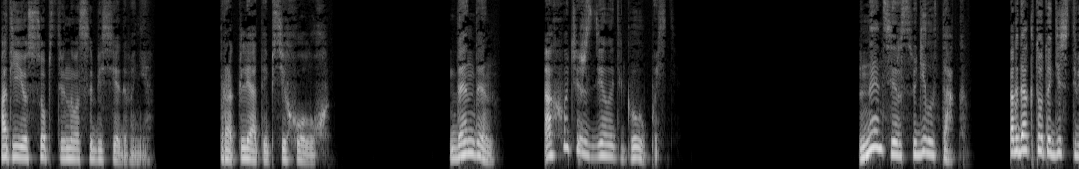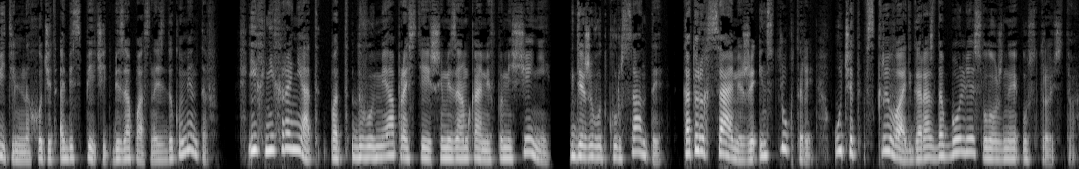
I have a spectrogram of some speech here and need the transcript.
от ее собственного собеседования. Проклятый психолог. Дэн-Дэн, а хочешь сделать глупость? Нэнси рассудила так. Когда кто-то действительно хочет обеспечить безопасность документов, их не хранят под двумя простейшими замками в помещении, где живут курсанты, которых сами же инструкторы учат вскрывать гораздо более сложные устройства.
